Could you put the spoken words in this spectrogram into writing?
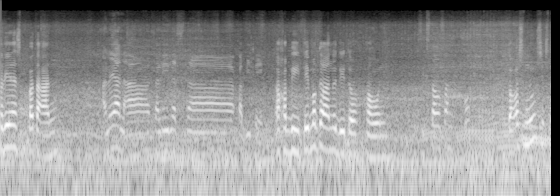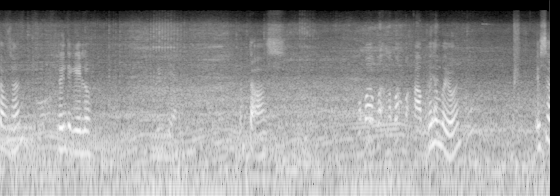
Salinas Bataan? Ano yan? Ah, Salinas na Cavite. Ah, Cavite. Magkano dito, kahon? 6,000 po. Taas no? 6,000? 20 kilo. 20 yan. Taas. Mababa, mababa. Kabo Ganun ba yun? Eh sa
